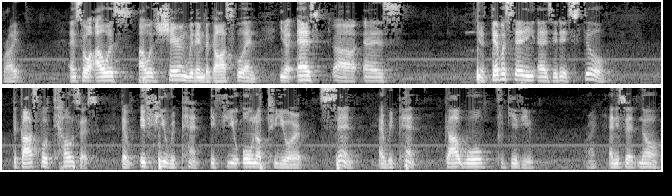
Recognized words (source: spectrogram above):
right? And so I was I was sharing with him the gospel, and you know, as uh, as you know, devastating as it is, still the gospel tells us that if you repent, if you own up to your sin and repent, God will forgive you, right? And he said, no,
